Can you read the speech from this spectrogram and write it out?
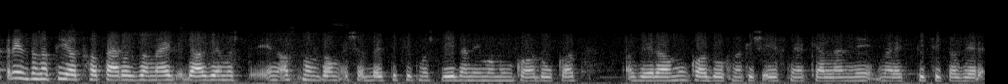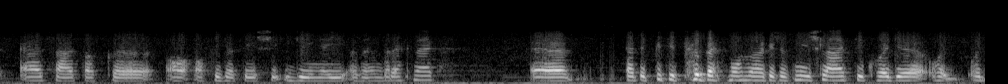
Hát részben a piac határozza meg, de azért most én azt mondom, és ebben egy picit most védeném a munkaadókat, azért a munkaadóknak is észnél kell lenni, mert egy picit azért elszálltak a, a fizetési igényei az embereknek. Tehát egy picit többet mondanak, és ezt mi is látjuk, hogy, hogy, hogy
